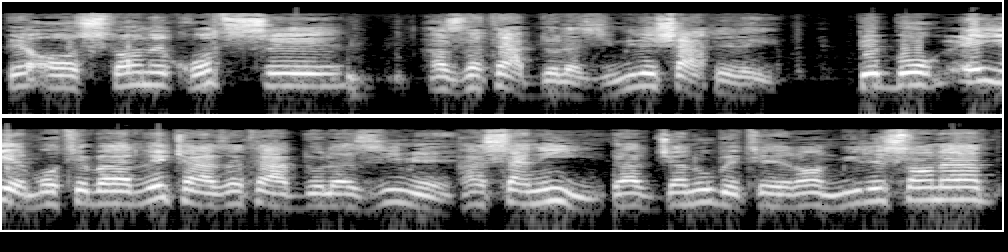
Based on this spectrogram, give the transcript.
به آستان قدس حضرت عبدالعزیز میره شهر ری. به بقعه متبرک حضرت عبدالعظیم حسنی در جنوب تهران میرساند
